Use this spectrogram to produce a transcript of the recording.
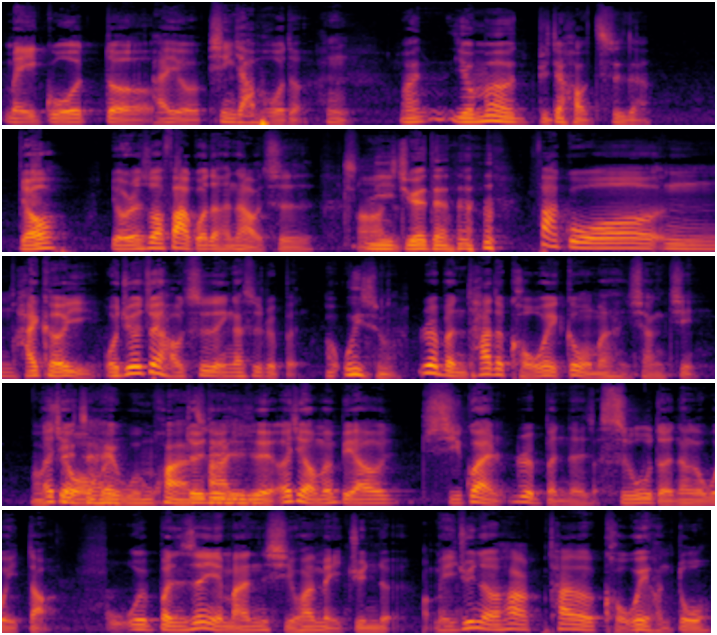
美国的，还有新加坡的。嗯，完有没有比较好吃的？有，有人说法国的很好吃，你觉得呢？法国嗯还可以，我觉得最好吃的应该是日本啊。为什么？日本它的口味跟我们很相近，哦、而且我们文化对对对对，而且我们比较习惯日本的食物的那个味道。我本身也蛮喜欢美军的，美军的话，它的口味很多，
